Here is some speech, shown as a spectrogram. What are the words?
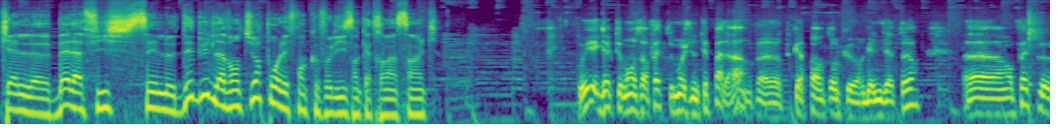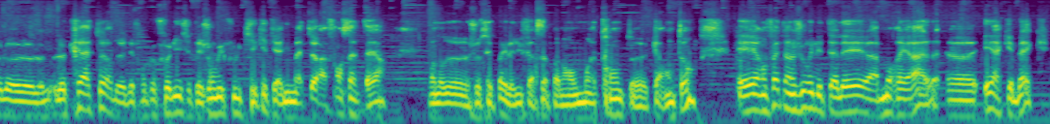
Quelle belle affiche. C'est le début de l'aventure pour les Francopholies en 85. Oui, exactement. En fait, moi, je n'étais pas là, enfin, en tout cas pas en tant qu'organisateur. Euh, en fait, le, le- le créateur de- des Francopholies, c'était Jean-Louis Foulquier, qui était animateur à France Inter. Pendant, euh, je sais pas, il a dû faire ça pendant au moins 30, euh, 40 ans. Et en fait, un jour, il est allé à Montréal euh, et à Québec.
